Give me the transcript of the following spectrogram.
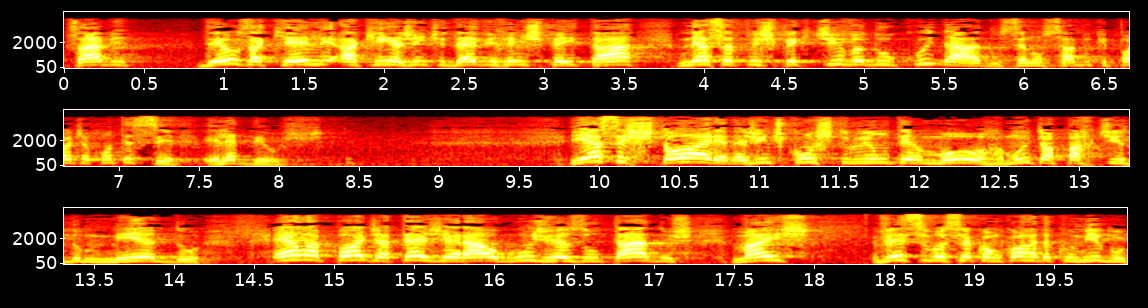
sabe? Deus, aquele a quem a gente deve respeitar nessa perspectiva do cuidado. Você não sabe o que pode acontecer, Ele é Deus. E essa história da gente construir um temor muito a partir do medo, ela pode até gerar alguns resultados, mas vê se você concorda comigo,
